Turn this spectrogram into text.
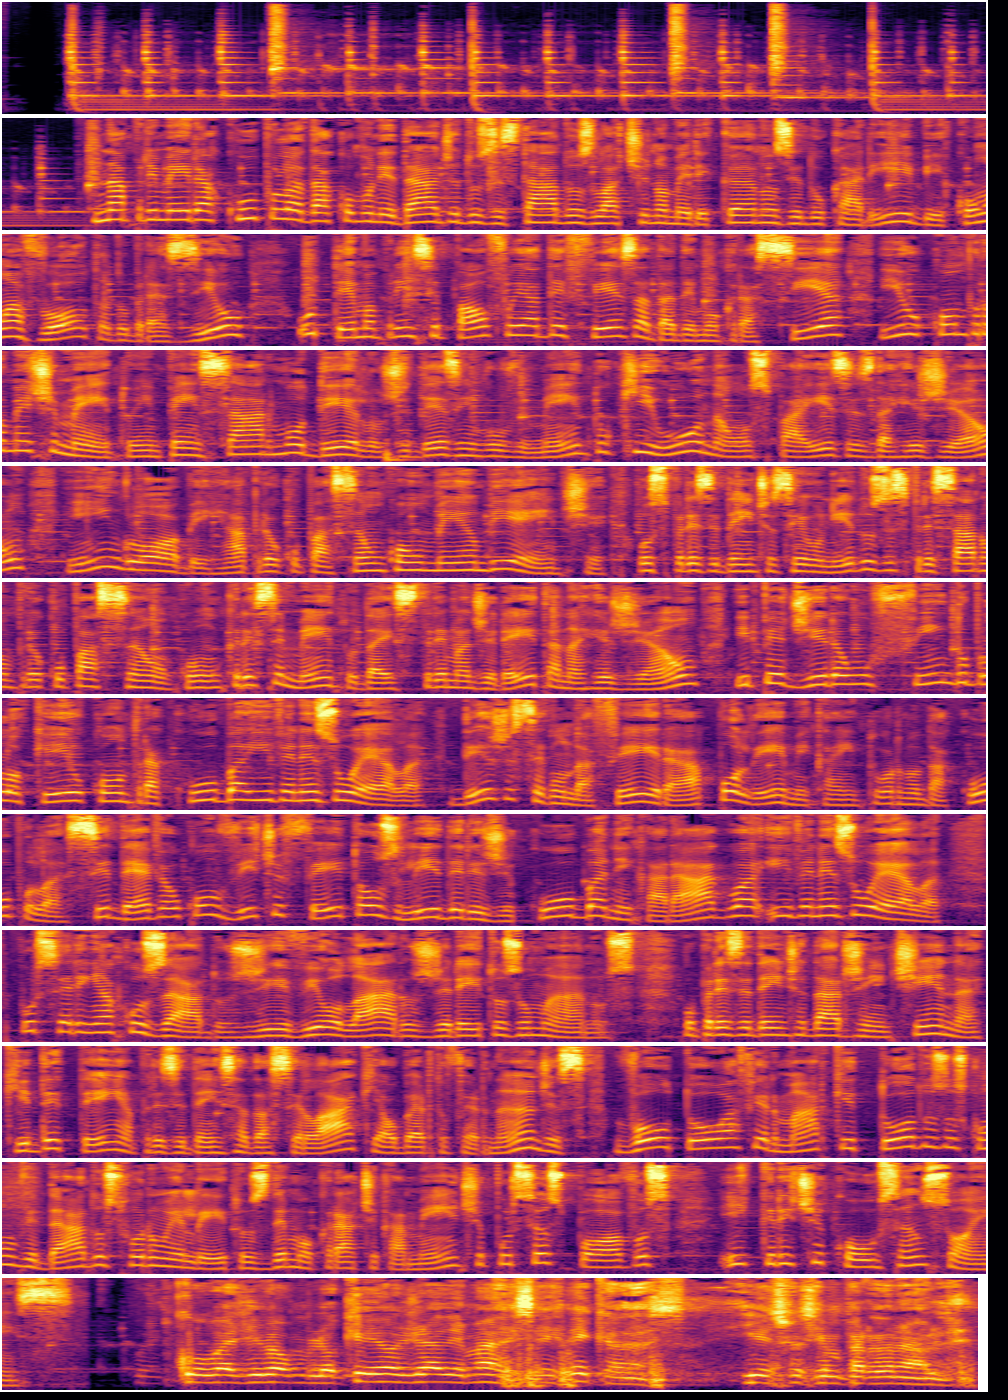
Na primeira cúpula da Comunidade dos Estados Latino-Americanos e do Caribe, com a volta do Brasil, o tema principal foi a defesa da democracia e o comprometimento em pensar modelos de desenvolvimento que unam os países da região e englobem a preocupação com o meio ambiente. Os presidentes reunidos expressaram preocupação com o crescimento da extrema-direita na região e pediram o fim do bloqueio contra Cuba e Venezuela. Desde segunda-feira, a polêmica em torno da cúpula se deve ao convite feito aos líderes de Cuba, Nicarágua e Venezuela, por serem acusados de violar os direitos humanos. O presidente da Argentina, que detém a presidência da CELAC, Alberto Fernandes, voltou a afirmar que todos os convidados foram eleitos democraticamente por seus povos e criticou sanções. Cuba lleva um bloqueio já de mais de seis décadas e isso é imperdonável.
